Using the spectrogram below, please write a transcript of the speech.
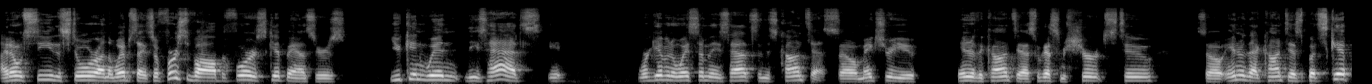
I don't see the store on the website. So first of all, before Skip answers, you can win these hats we're giving away some of these hats in this contest. So make sure you enter the contest. We got some shirts too. So enter that contest. But Skip,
